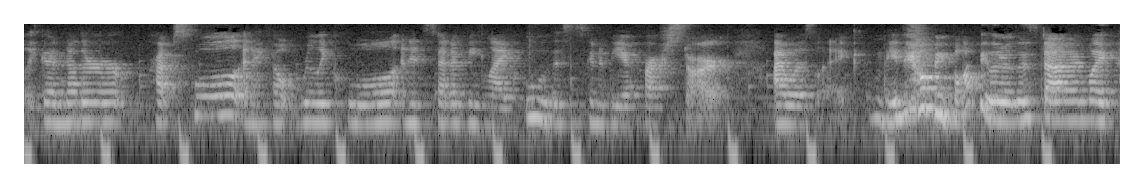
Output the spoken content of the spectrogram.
like another prep school and I felt really cool and instead of being like, ooh, this is gonna be a fresh start, I was like, maybe I'll be popular this time, like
